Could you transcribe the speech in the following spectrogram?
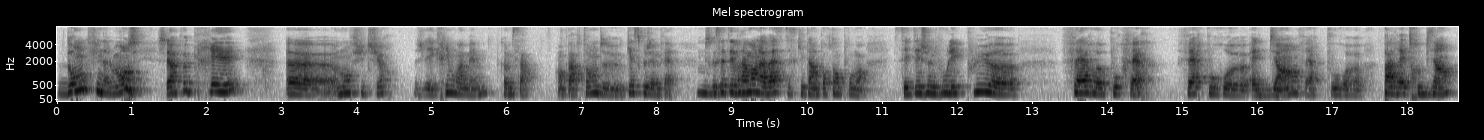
Donc finalement, j'ai un peu créé mon futur. Je l'ai écrit moi-même, comme ça, en partant de qu'est-ce que j'aime faire? Parce que hmm. c'était vraiment la base, c'était ce qui était important pour moi. C'était, je ne voulais plus faire pour faire, faire pour euh, être bien, faire pour euh, paraître bien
